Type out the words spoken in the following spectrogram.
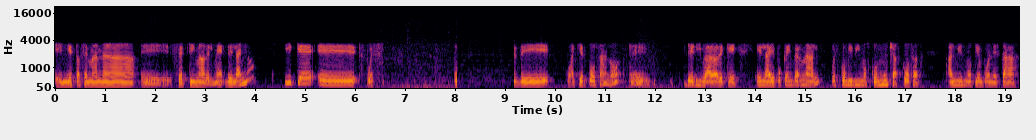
en esta semana eh, séptima del, del año y que eh, cualquier cosa, ¿no? Eh, derivada de que en la época invernal, pues convivimos con muchas cosas al mismo tiempo en esta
